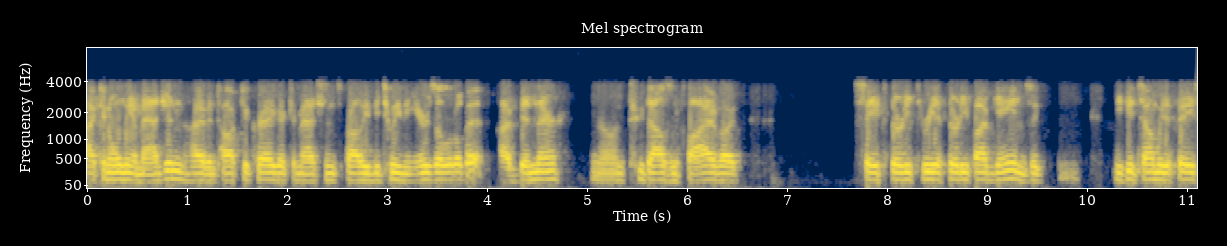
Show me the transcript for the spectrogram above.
I can only imagine. I haven't talked to Craig. I can imagine it's probably between the ears a little bit. I've been there. You know, in 2005, I saved 33 of 35 games. you could tell me to face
